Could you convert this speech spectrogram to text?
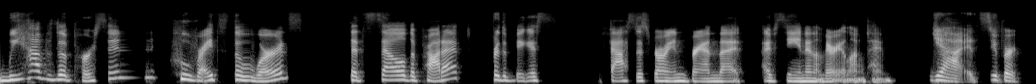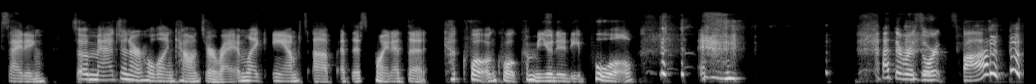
we have the person who writes the words that sell the product for the biggest, fastest growing brand that I've seen in a very long time. Yeah, it's super exciting. So imagine our whole encounter, right? I'm like amped up at this point at the quote unquote community pool. at the resort spa.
